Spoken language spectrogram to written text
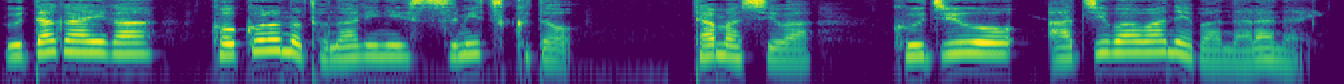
疑いが心の隣に住み着くと、魂は苦渋を味わわねばならない。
